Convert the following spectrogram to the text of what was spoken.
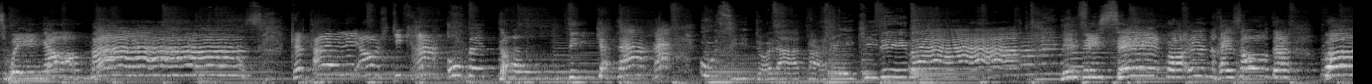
swing en masse. Que t'as les hanches qui craquent. Au béton, des cataractes. Aussi t'as l'appareil qui débarque. Les filles, c'est pas une raison de pas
